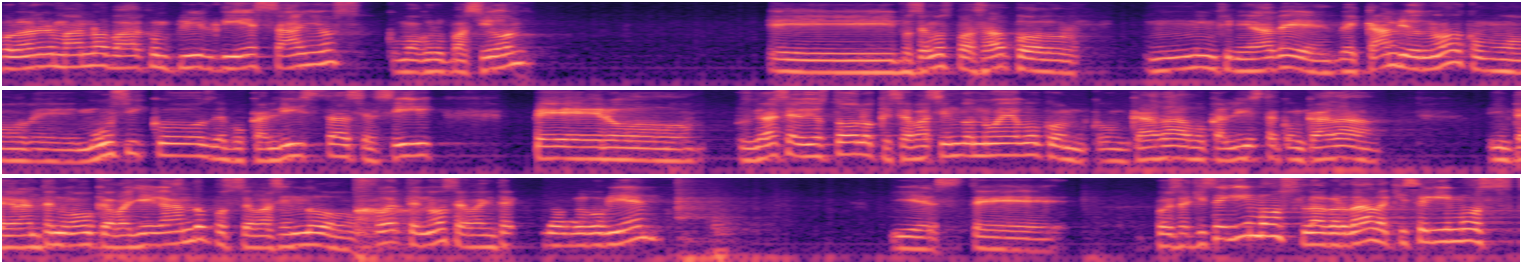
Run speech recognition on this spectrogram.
Color Hermano va a cumplir 10 años como agrupación. Y pues hemos pasado por una infinidad de, de cambios, ¿no? Como de músicos, de vocalistas y así. Pero, pues gracias a Dios, todo lo que se va haciendo nuevo con, con cada vocalista, con cada integrante nuevo que va llegando, pues se va haciendo fuerte, ¿no? Se va integrando algo bien. Y este, pues aquí seguimos, la verdad, aquí seguimos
